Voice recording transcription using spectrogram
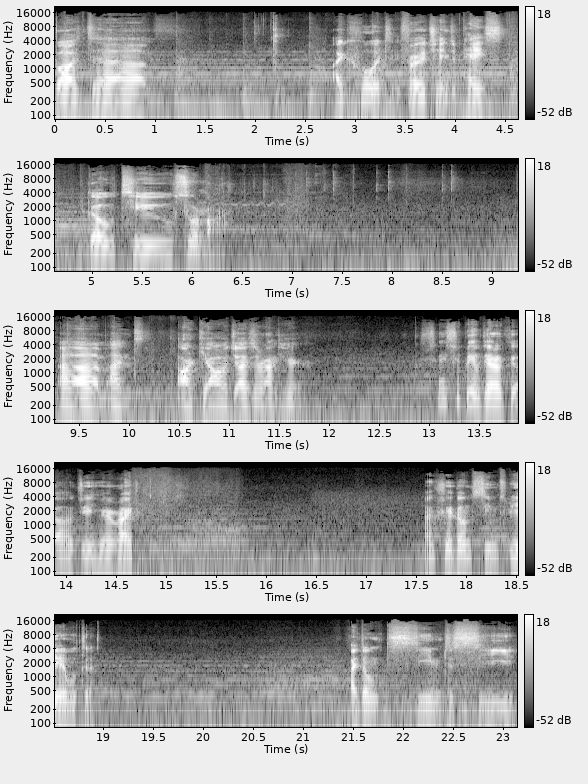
But um, I could, for a change of pace, go to Suramar. Um, and archaeologize around here. So I should be able to archaeology here, right? Actually, I don't seem to be able to. I don't seem to see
